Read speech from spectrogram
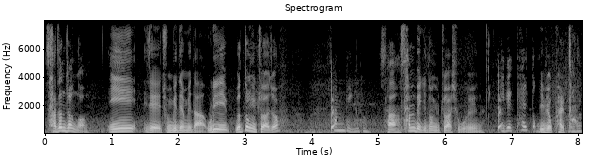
사전 점검이 이제 준비됩니다. 우리 몇 동 입주하죠? 302동. 사, 302동 입주하시고 여기는 208동. 208동.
